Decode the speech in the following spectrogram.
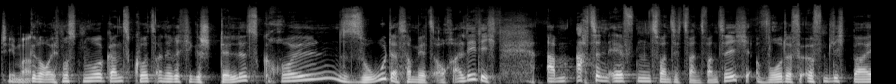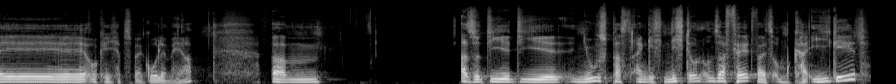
Thema. Genau, ich muss nur ganz kurz an die richtige Stelle scrollen. So, das haben wir jetzt auch erledigt. Am 18.11.2022 wurde veröffentlicht bei, okay, ich habe es bei Golem her. Ähm, also die, die News passt eigentlich nicht in unser Feld, weil es um KI geht.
